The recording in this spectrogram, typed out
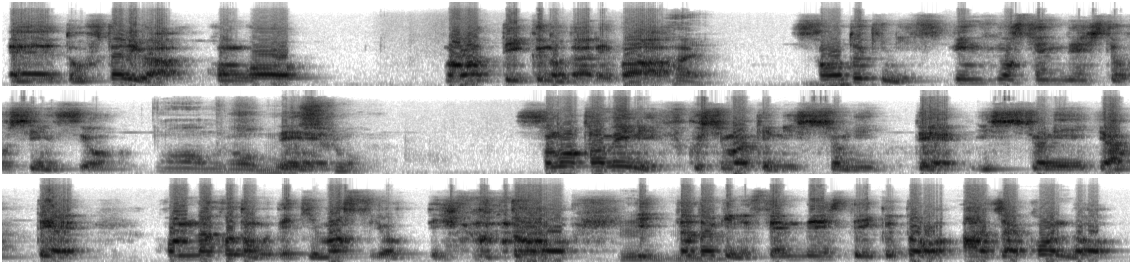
えっ、と、二人が今後回っていくのであれば、はい。その時にスピンズの宣伝してほしいんですよ。ああ、もちあろん。もちろん。そのために福島県に一緒に行って、一緒にやって、こんなこともできますよっていうことを言った時に宣伝していくと、あ、じゃあ今度、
